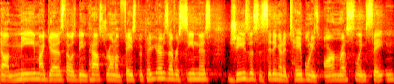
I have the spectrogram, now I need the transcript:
uh, meme, I guess, that was being passed around on Facebook. Have you guys ever seen this? Jesus is sitting at a table and he's arm wrestling Satan.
